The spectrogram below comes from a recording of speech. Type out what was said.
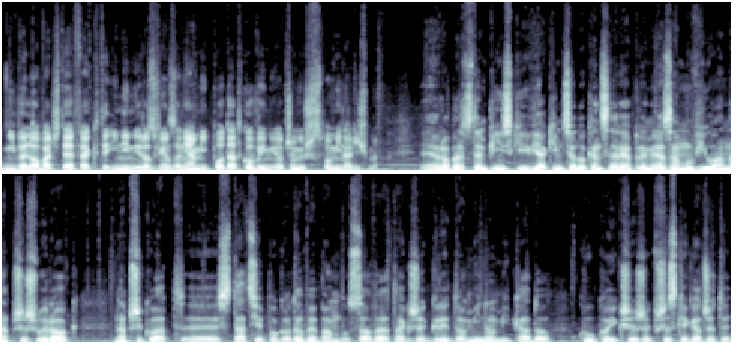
niwelować te efekty innymi rozwiązaniami podatkowymi, o czym już wspominaliśmy. E, Robert Stępiński, w jakim celu kancelaria premiera zamówiła na przyszły rok na przykład e, stacje pogodowe bambusowe, a także gry domino, mikado, kółko i krzyżyk, wszystkie gadżety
